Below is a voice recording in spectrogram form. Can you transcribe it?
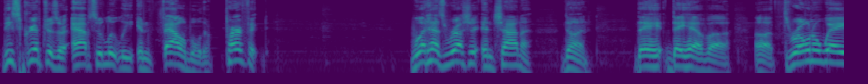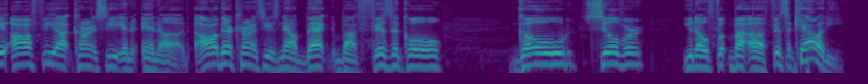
These scriptures are absolutely infallible. They're perfect. What has Russia and China done? They they have uh, uh, thrown away all fiat currency, and and uh, all their currency is now backed by physical gold, silver, you know, by uh, physicality.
